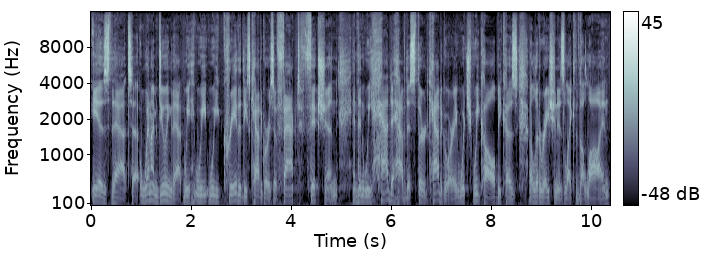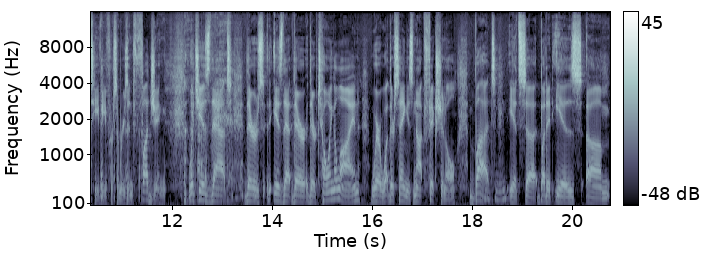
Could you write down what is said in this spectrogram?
is that uh, when I'm doing that, we, we, we created these categories of fact, fiction, and then we had to have this third category, which we call, because alliteration is like the law in TV for some reason, fudging, which is that there's is that they're they're toeing a line where what they're saying is not fictional, but mm-hmm. it's uh, but it is um,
